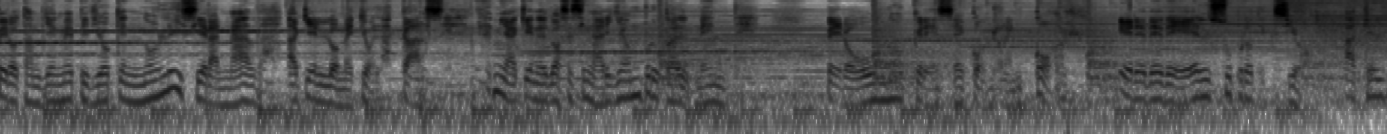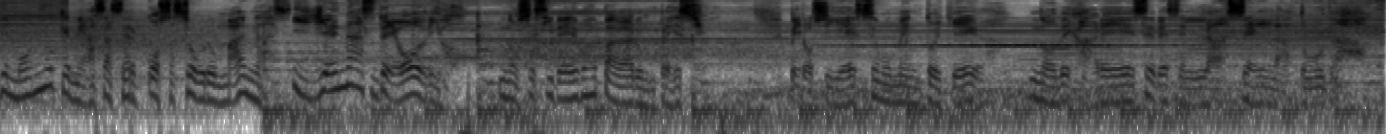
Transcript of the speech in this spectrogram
Pero también me pidió que no le hiciera nada a quien lo metió a la cárcel. Ni a quienes lo asesinarían brutalmente. Pero uno crece con rencor. Heredé de él su protección. Aquel demonio que me hace hacer cosas sobrehumanas y llenas de odio. No sé si deba pagar un precio. Pero si ese momento llega, no dejaré ese desenlace en la duda.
